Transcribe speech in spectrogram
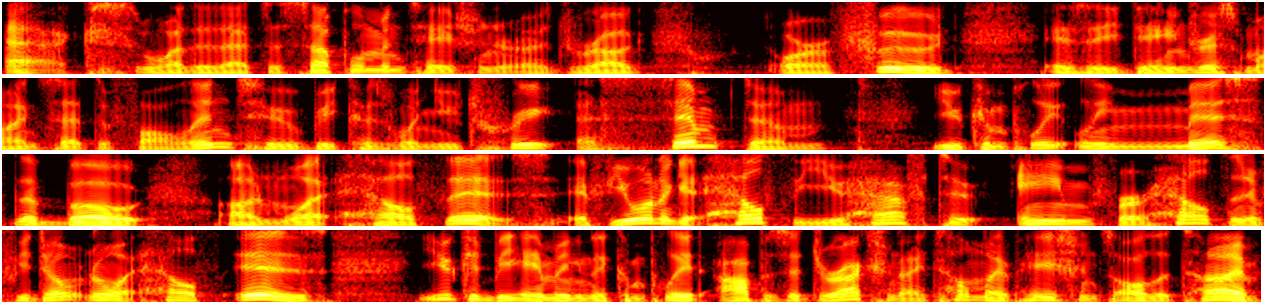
X, whether that's a supplementation or a drug or a food, is a dangerous mindset to fall into because when you treat a symptom, you completely miss the boat on what health is. If you want to get healthy, you have to aim for health. And if you don't know what health is, you could be aiming the complete opposite direction. I tell my patients all the time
